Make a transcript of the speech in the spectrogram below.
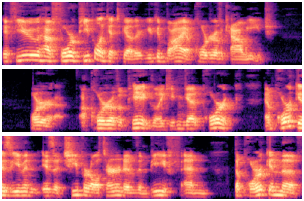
if you have four people that get together you can buy a quarter of a cow each or a quarter of a pig. Like you can get pork and pork is even is a cheaper alternative than beef and the pork in the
